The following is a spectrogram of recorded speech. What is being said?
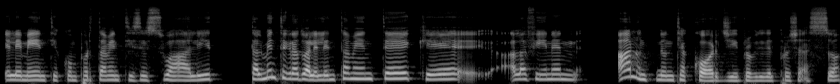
elementi e comportamenti sessuali, talmente graduale e lentamente che, ehm, alla fine n A non non ti accorgi proprio del processo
